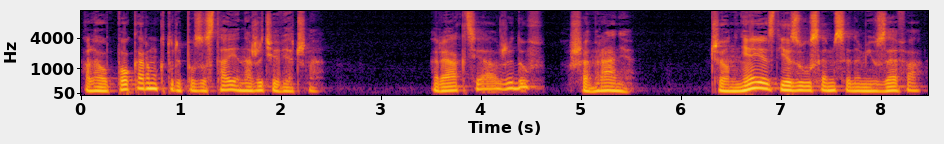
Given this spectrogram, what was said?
ale o pokarm, który pozostaje na życie wieczne. Reakcja Żydów? Szemranie. Czy on nie jest Jezusem, synem Józefa?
